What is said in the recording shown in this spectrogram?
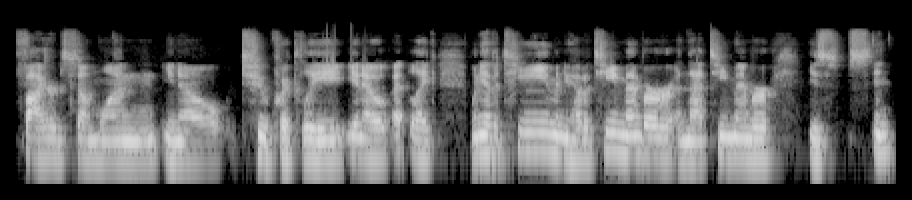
fired someone, you know, too quickly. You know, uh, like when you have a team and you have a team member, and that team member is in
